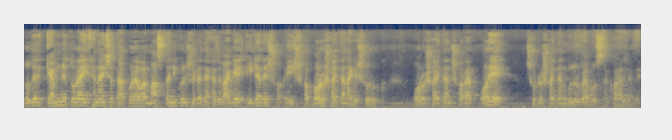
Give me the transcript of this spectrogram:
তোদের কেমনে তোরা এখানে এসে তারপরে আবার মাস্তানি করি সেটা দেখা যাবে। আগে এইটারে এই বড় শয়তান আগে সরুক। বড় শয়তান সরার পরে ছোট শয়তানগুলোর ব্যবস্থা করা যাবে।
